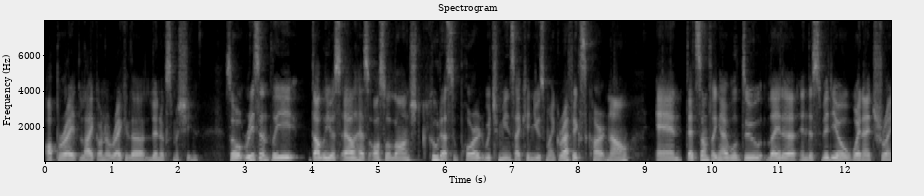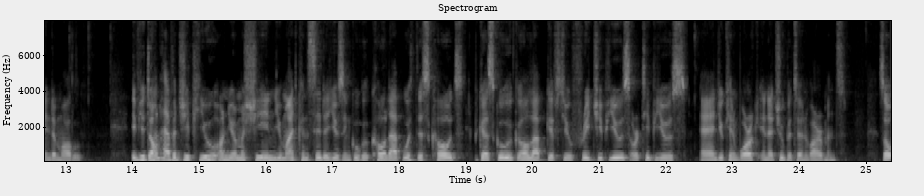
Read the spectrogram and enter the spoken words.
operate like on a regular Linux machine. So recently WSL has also launched CUDA support, which means I can use my graphics card now. And that's something I will do later in this video when I train the model. If you don't have a GPU on your machine, you might consider using Google Colab with this code because Google Colab gives you free GPUs or TPUs and you can work in a Jupyter environment. So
